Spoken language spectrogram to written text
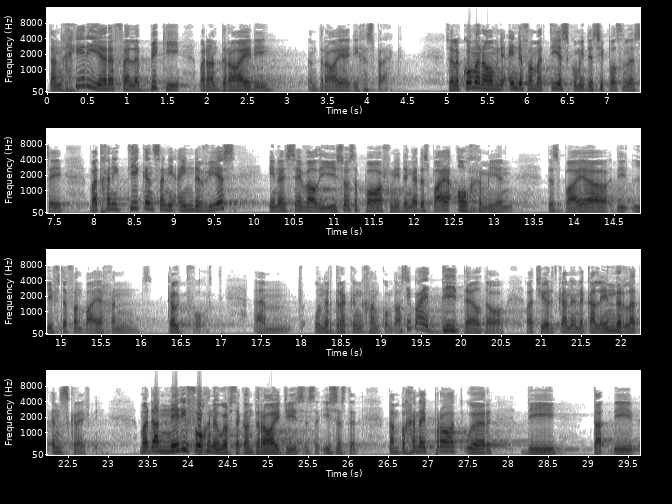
Dan gee die Here vir hulle bietjie, maar dan draai hy die dan draai hy die gesprek. So hulle kom en aan die einde van Matteus kom die disippels en hulle sê, "Wat gaan die tekens aan die einde wees?" En hy sê wel hierso's 'n paar van die dinge, dis baie algemeen. Dis baie die liefde van baie gaan koud word. Ehm um, onderdrukking gaan kom. Daar's nie baie detail daar wat jy dit kan in 'n kalender laat inskryf nie. Maar dan net die volgende hoofstuk aan draai Jesus Jesus dit. Dan begin hy praat oor die dat die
